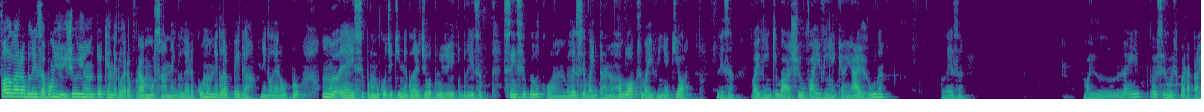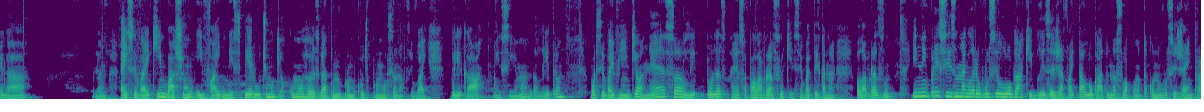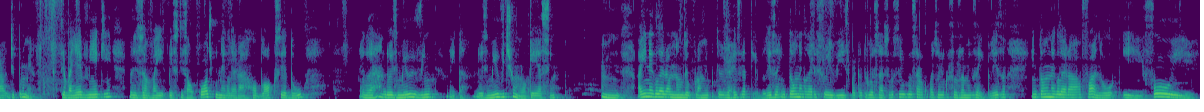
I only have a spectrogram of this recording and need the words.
Fala galera, beleza? Bom gente, hoje eu tô aqui né galera pra mostrar né galera como né galera pegar né galera o pro, um, é, esse promo code aqui né galera de outro jeito, beleza? Sem ser pelo clone, beleza? Você vai entrar no Roblox, vai vir aqui ó, beleza? Vai vir aqui embaixo, vai vir aqui ó, em ajuda, beleza? Vai, aí vocês vão esperar carregar. Aí você vai aqui embaixo e vai nesse penúltimo aqui, ó. Como eu resgato um promo code promocional. Você vai clicar em cima da letra. Agora você vai vir aqui, ó, nessa, toda essa palavra azul aqui. Você vai clicar na palavra azul. E nem precisa, né, galera, você logar aqui, beleza? Já vai estar tá logado na sua conta quando você já entrar de primeiro. Você vai vir aqui, beleza? Vai pesquisar o código, né, galera? Roblox Edu 2020, eita, 2021, ok? Assim. Hum, aí, né, galera, não deu pra mim porque eu já resgatei, beleza? Então, né, galera, esse foi vídeo, espero que eu tenha gostado. Se vocês gostaram, compartilhe com seus amigos aí, beleza? Então, né, galera, falou e fui!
